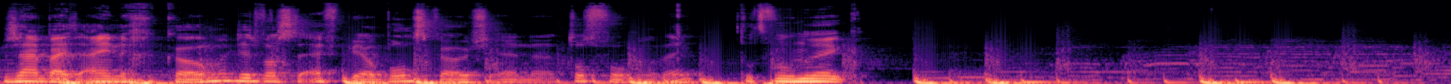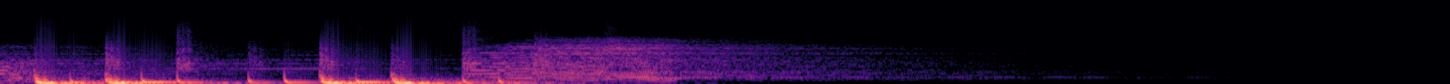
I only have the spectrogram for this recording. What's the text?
we zijn bij het einde gekomen. Dit was de FPL Bondscoach en eh, tot volgende week. Tot volgende week.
